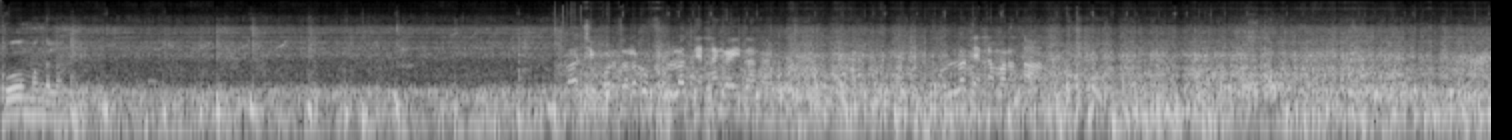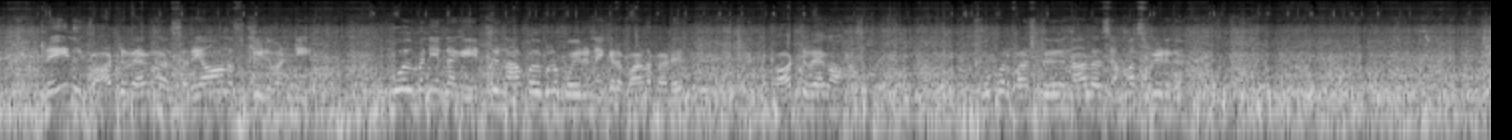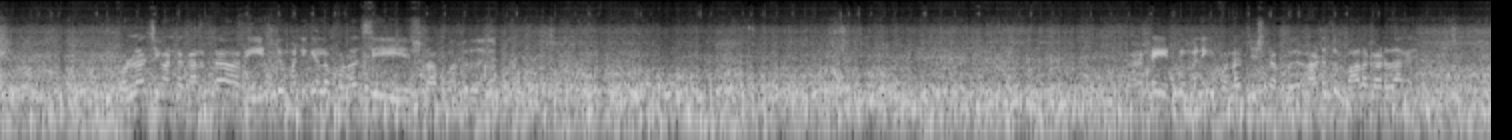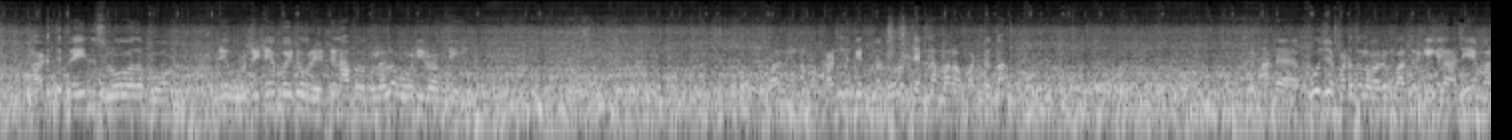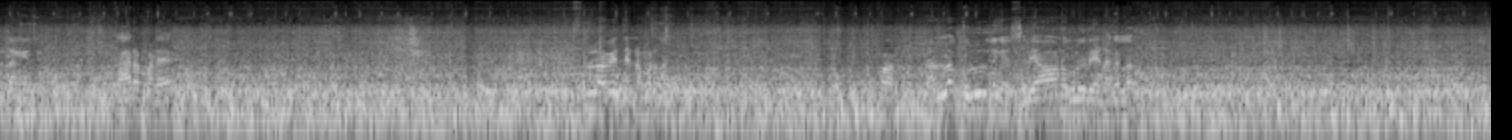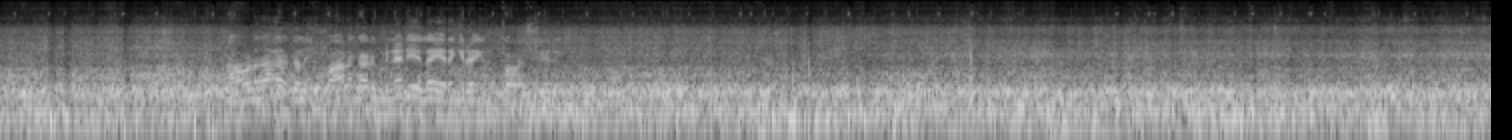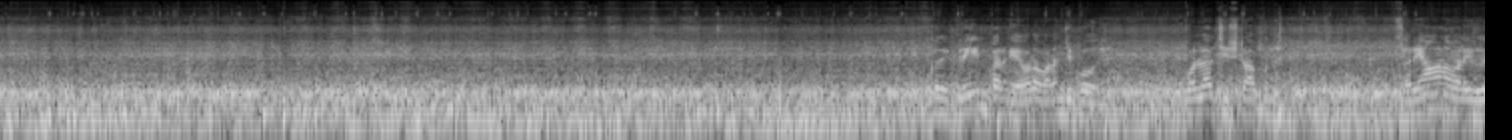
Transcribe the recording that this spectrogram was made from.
கோமங்கலம் பொள்ளாச்சி பொறுத்த அளவுக்கு ஃபுல்லாக தென்னங்காய் தாங்க. ஃபுல்லாக தென்னை மரம் தான். ட்ரெயின் காட்டு வேகங்க சரியான ஸ்பீடு வண்டி. ஒம்பது மணி என்னங்க எட்டு நாற்பதுக்குள்ளே போயிடும் நினைக்கிறேன் பாலக்காடு. காட்டு வேகம். சூப்பர் ஃபாஸ்ட்டு நாலு செம்ம ஸ்பீடுங்க பொள்ளாச்சி வண்ட கரெக்டாக எட்டு மணிக்கெல்லாம் பொள்ளாச்சி ஸ்டாப் வந்துடுதுங்க கரெக்டாக எட்டு மணிக்கு பொள்ளாச்சி ஸ்டாப்பு அடுத்து பாலக்காடு தாங்க. அடுத்து ட்ரெயின் ஸ்லோவாக தான் போகும். அப்படியே உருட்டிகிட்டே போயிட்டு ஒரு எட்டு நாற்பதுக்குள்ளெல்லாம் ஓடிடும் அப்படி. பாருங்க நம்ம கண்ணு கெட்டின தூரம் தென்னை மரம் மட்டும்தான். அந்த பூஜை படத்தில் வரும் பார்த்துருக்கீங்களா? அதே மாதிரி தாங்க இது. காரமடை. ஃபுல்லாகவே தென்னை மரம் தாங்க அப்பா நல்லா குளிருதுங்க. சரியான குளிர் எனக்கெல்லாம். அவ்வளோதாங்க கலை பாலக்காடு முன்னாடியே எல்லாம் இறங்கிடுவாங்க முக்கால்வாசி பேர். பாருங்கள் எவ்வளோ வளைஞ்சு போகுது. பொள்ளாச்சி ஸ்டாப்புங்க. சரியான வளைவு.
